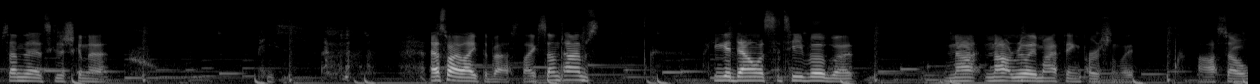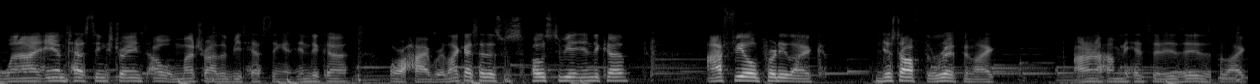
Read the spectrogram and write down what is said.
something that's just gonna peace. that's what I like the best. Like sometimes I can get down with sativa, but not not really my thing personally. Uh, so when I am testing strains, I would much rather be testing an indica or a hybrid. Like I said, this was supposed to be an indica. I feel pretty like just off the rip and like I don't know how many hits it is is but like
